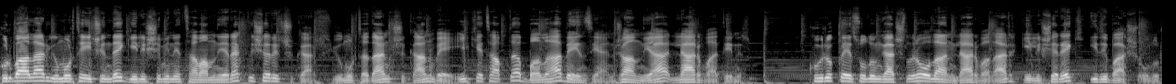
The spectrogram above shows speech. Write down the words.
Kurbağalar yumurta içinde gelişimini tamamlayarak dışarı çıkar. Yumurtadan çıkan ve ilk etapta balığa benzeyen canlıya larva denir. Kuyruk ve solungaçları olan larvalar gelişerek iribaş olur.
